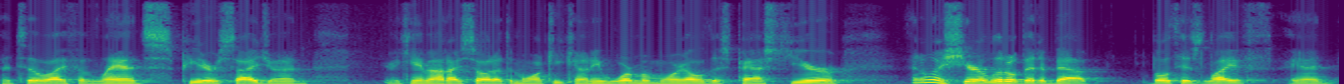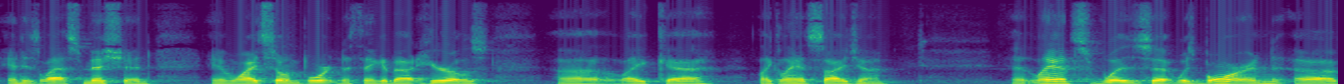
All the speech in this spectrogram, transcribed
to the life of Lance Peter Sijan. It came out. I saw it at the Milwaukee County War Memorial this past year. And I want to share a little bit about both his life and, and his last mission and why it's so important to think about heroes uh, like, uh, like Lance Sijan. Uh, Lance was uh, was born uh,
